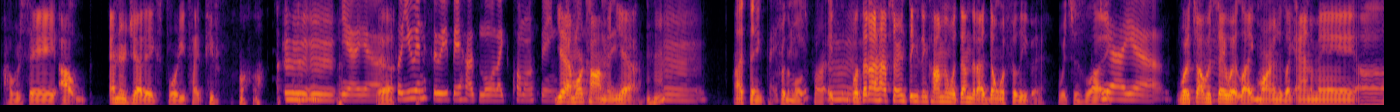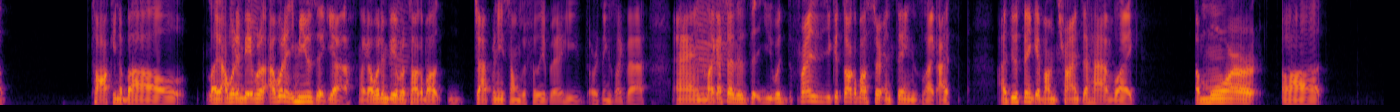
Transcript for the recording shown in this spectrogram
I would say out energetic sporty type people. Mm-mm, yeah, yeah, Yeah. So you and Felipe has more like common things. yeah, more common. Yeah, hmm Mm. I think I for the most part. Ex- But then I have certain things in common with them that I don't with Felipe, which is like yeah, yeah. which I would Mm. say with like Martin is like anime, uh, talking about like I wouldn't be able to I wouldn't music, yeah, like I wouldn't be able to Mm. talk about Japanese songs with Felipe, he or things like that. And like I Mm. said, there's the- you with friends you could talk about certain things. Like I, I do think if I'm trying to have like a more uh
